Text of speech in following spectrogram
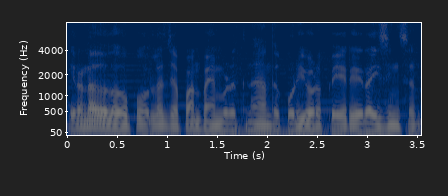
இரண்டாவது உலகப் போரில் ஜப்பான் பயன்படுத்தின அந்த கொடியோட பேர் ரைசிங் சன்.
